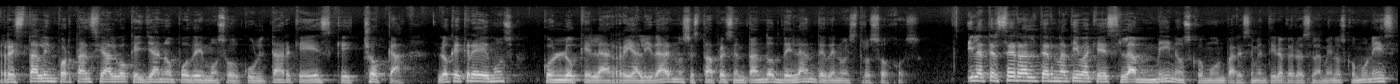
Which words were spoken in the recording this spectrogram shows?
restarle importancia a algo que ya no podemos ocultar, que es que choca lo que creemos con lo que la realidad nos está presentando delante de nuestros ojos. Y la tercera alternativa, que es la menos común, parece mentira, pero es la menos común, es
